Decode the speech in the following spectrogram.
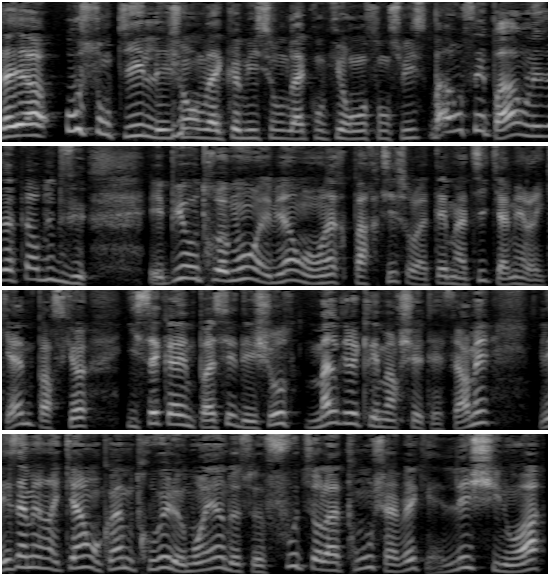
D'ailleurs, où sont-ils les gens de la commission de la concurrence en Suisse? Bah, on sait pas, on les a perdus de vue. Et puis autrement, eh bien, on est reparti sur la thématique américaine parce que il s'est quand même passé des choses malgré que les marchés étaient fermés. Les Américains ont quand même trouvé le moyen de se foutre sur la tronche avec les Chinois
